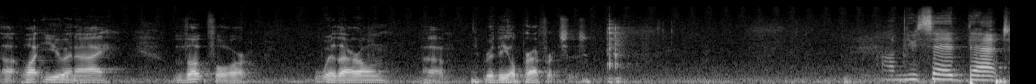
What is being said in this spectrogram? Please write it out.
uh, what you and I vote for with our own uh, revealed preferences. Um, You said that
